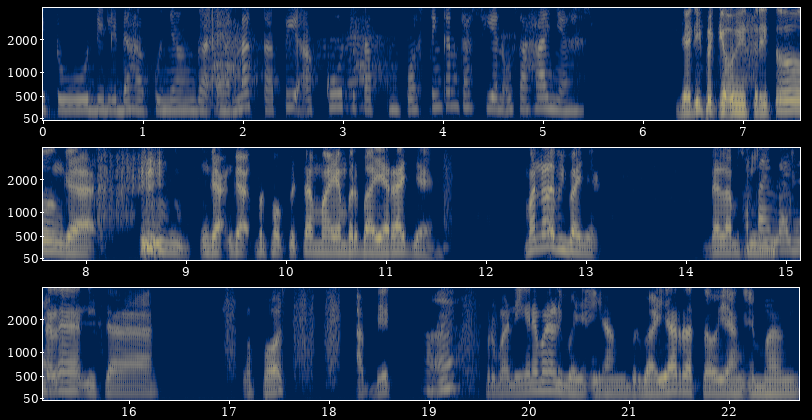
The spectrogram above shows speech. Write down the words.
itu di lidah akunya nggak enak, tapi aku tetap memposting kan kasihan usahanya. Jadi PKO Hitri itu nggak nggak nggak berfokus sama yang berbayar aja. Mana lebih banyak? Dalam seminggu misalnya Nisa ngepost update uh-huh. perbandingannya mana lebih banyak yang berbayar atau yang emang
